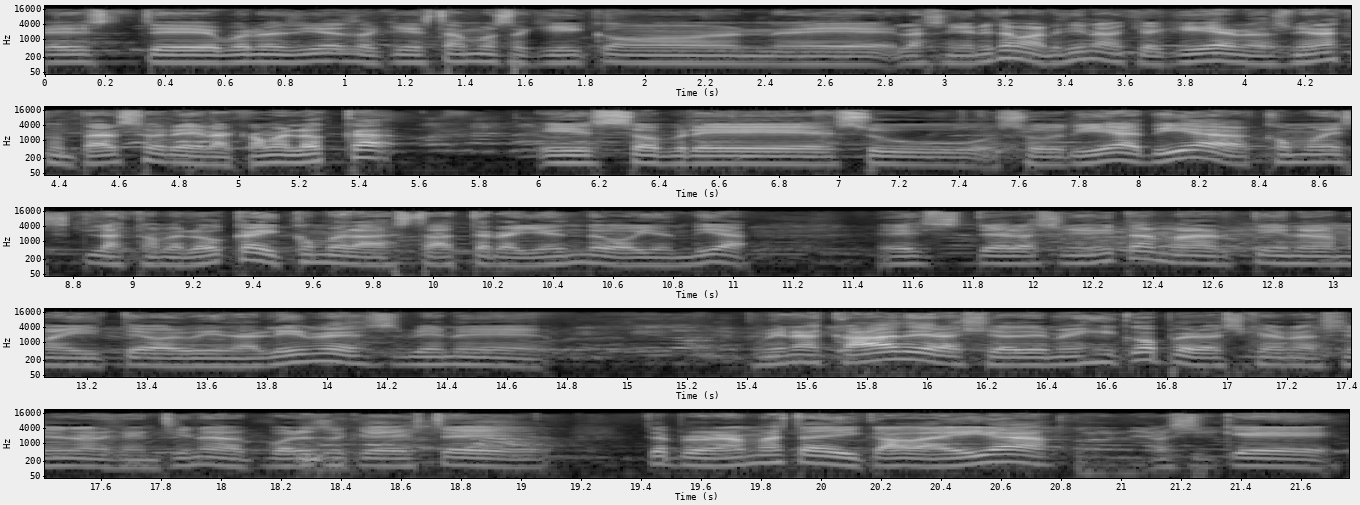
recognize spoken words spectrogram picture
Este, buenos días, aquí estamos aquí con eh, la señorita Martina, que aquí nos viene a contar sobre la cama loca y sobre su, su día a día, cómo es la cama loca y cómo la está trayendo hoy en día. Este, la señorita Martina Maite Olvina Limes viene, viene acá de la Ciudad de México, pero es que nació en Argentina, por eso que este, este programa está dedicado a ella, así que,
